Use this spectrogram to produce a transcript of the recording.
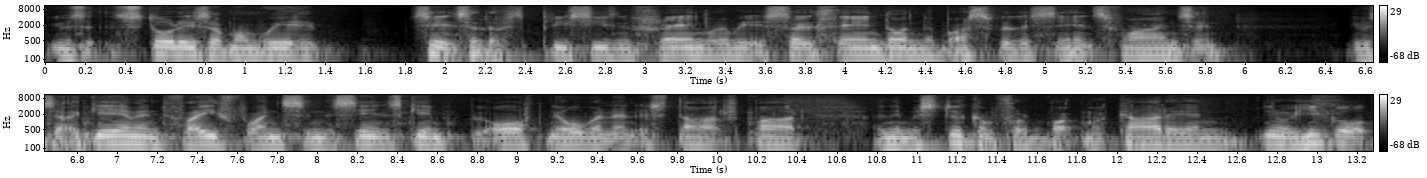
he was stories of him way Saints had a pre-season friendly way to Southend on the bus with the Saints fans, and he was at a game in Fife once, and the Saints game put off, and they all went into Starks Park, and they mistook him for Buck Macari, and you know he got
